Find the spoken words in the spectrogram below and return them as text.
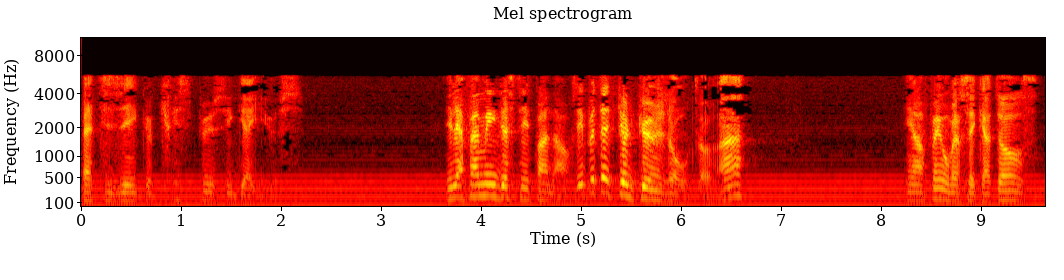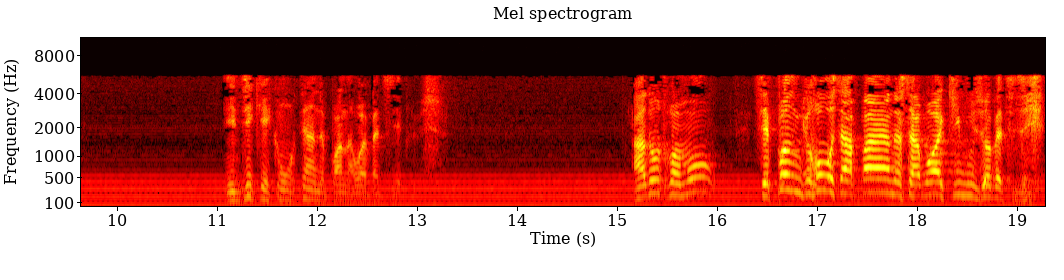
baptisé que Crispus et Gaius. Et la famille de Stéphanas. Et peut-être quelques autres, hein? Et enfin, au verset 14, il dit qu'il est content de ne pas en avoir baptisé plus. En d'autres mots, c'est pas une grosse affaire de savoir qui vous a baptisé.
